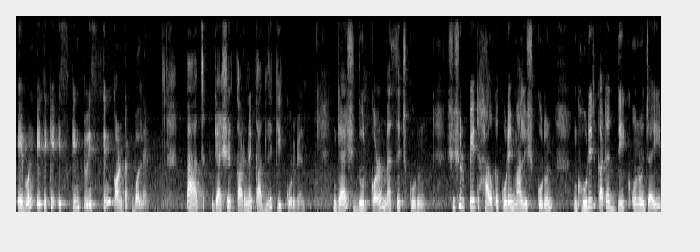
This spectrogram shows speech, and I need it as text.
এবং এটিকে স্কিন টু স্কিন কন্ট্যাক্ট বলে। পাঁচ, গ্যাসের কারণে কাঁদলে কী করবেন? গ্যাস দূর করার মেসেজ করুন। শিশুর পেট হালকা করে মালিশ করুন। ঘড়ির কাটার দিক অনুযায়ী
